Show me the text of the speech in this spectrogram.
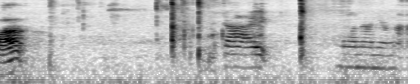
ฟ้า กายนอนานยังอะ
